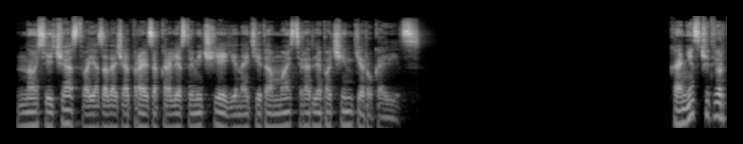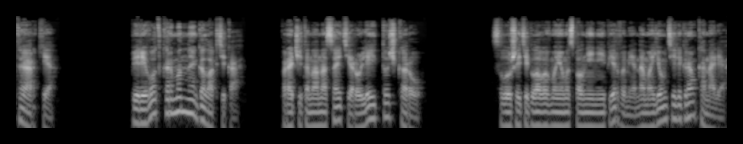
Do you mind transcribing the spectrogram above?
Но сейчас твоя задача отправиться в Королевство Мечей и найти там мастера для починки рукавиц. Конец четвертой арки. Перевод «Карманная галактика». Прочитано на сайте rulей.ru Слушайте главы в моем исполнении первыми на моем телеграм-канале.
